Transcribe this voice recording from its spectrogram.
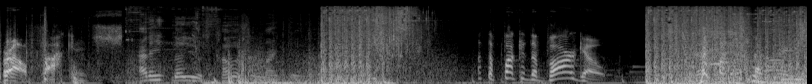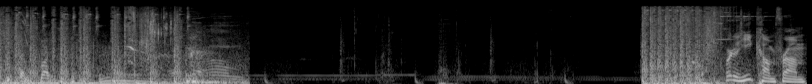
Bro, fucking How did he know you was coming from right there? What the fuck is the Vargo? Where did he come from?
